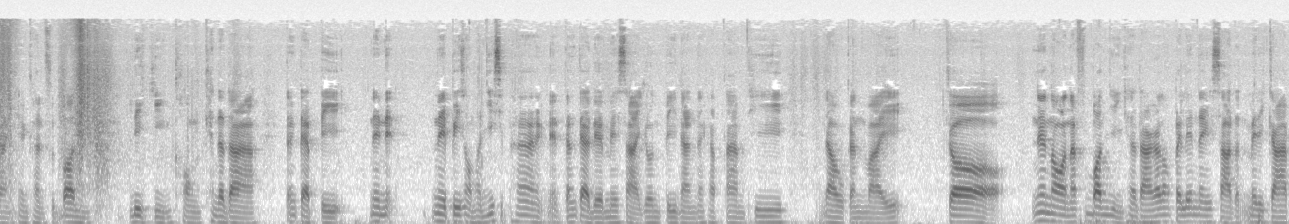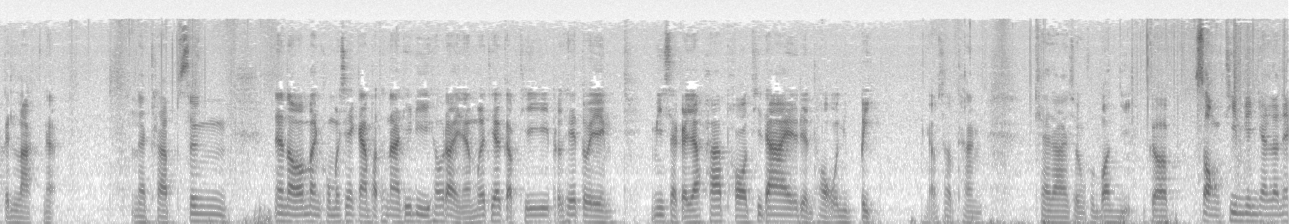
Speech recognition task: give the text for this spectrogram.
การแข่งขันฟุตบอลลีกหญิงของแคนาดา ตั้งแต่ปีใน ในปี 2025 ตั้งแต่เดือนเมษายนปีนั้นนะครับ ตามที่เดากันไว้ ก็แน่นอนนะฟุตบอลหญิงแคนาดาก็ต้องไปเล่นในสหรัฐอเมริกาเป็นหลักนะนะครับ ซึ่งแน่นอนว่ามันคงไม่ใช่การพัฒนาที่ดีเท่าไหร่นะ เมื่อเทียบกับที่ประเทศตัวเอง มีศักยภาพพอที่ได้เหรียญทองโอลิมปิกนะครับสำหรับทางแคนาดาส่วนฟุตบอลหญิงก็ 2 ทีมยืนยันแล้วใน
